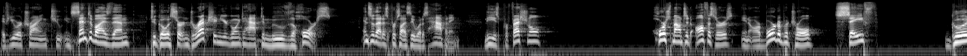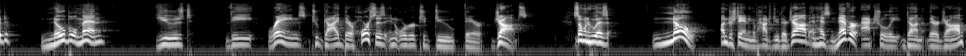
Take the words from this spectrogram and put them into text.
if you are trying to incentivize them to go a certain direction, you're going to have to move the horse. And so that is precisely what is happening. These professional horse mounted officers in our Border Patrol, safe, good, noble men, used the reins to guide their horses in order to do their jobs. Someone who has no understanding of how to do their job and has never actually done their job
